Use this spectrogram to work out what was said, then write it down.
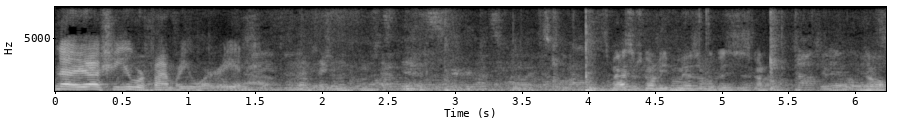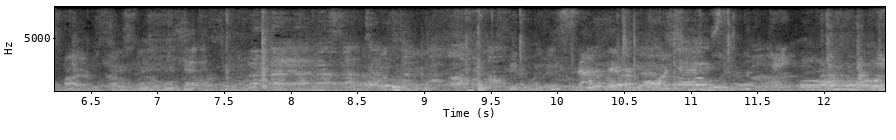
No, actually, you were fine where you were, Ian. This matchup's going to be miserable because he's just going to nullify everything. He sat there and watched Put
